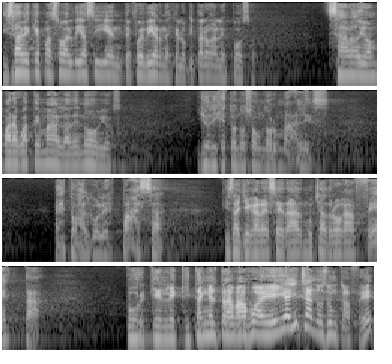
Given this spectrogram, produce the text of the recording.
¿Y sabe qué pasó al día siguiente? Fue viernes que lo quitaron al esposo. Sábado iban para Guatemala de novios. Y yo dije, estos no son normales. A estos algo les pasa. Quizás llegar a esa edad mucha droga afecta. Porque le quitan el trabajo a ella y echándose un café.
